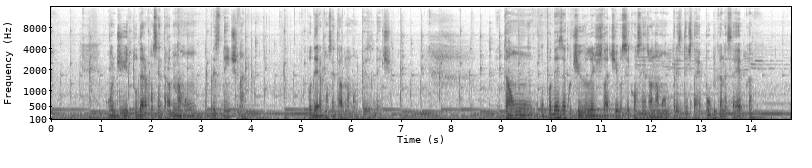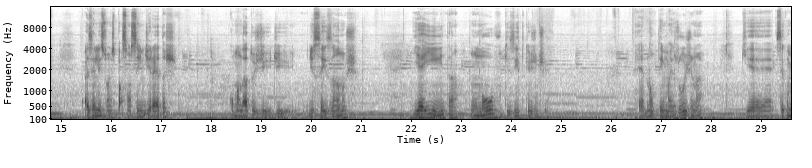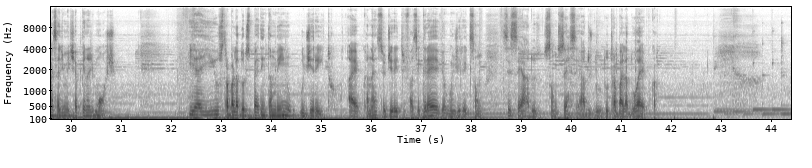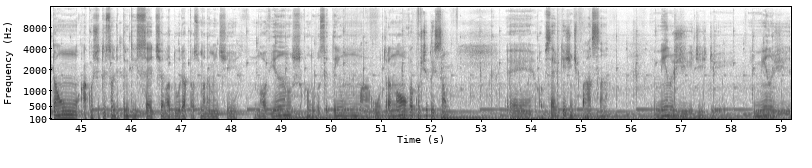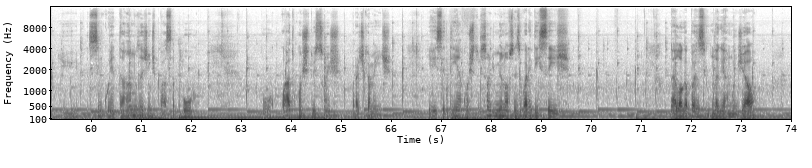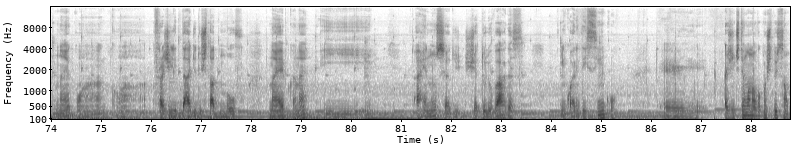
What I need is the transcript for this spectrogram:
Onde tudo era concentrado na mão do presidente, né? O poder era concentrado na mão do presidente. Então, o poder executivo e legislativo se concentra na mão do presidente da República nessa época as eleições passam a ser indiretas, com mandatos de, de, de seis anos. E aí entra um novo quesito que a gente é, não tem mais hoje, né? Que é você começa a admitir a pena de morte. E aí os trabalhadores perdem também o, o direito à época, né? Seu direito de fazer greve, alguns direitos são cerceados, são cerceados do, do trabalhador à época. Então, a Constituição de 37 ela dura aproximadamente nove anos, quando você tem uma outra nova Constituição. É, observe que a gente passa em menos de, de, de menos de, de 50 anos, a gente passa por, por quatro constituições praticamente. E aí você tem a Constituição de 1946, né, logo após a Segunda Guerra Mundial né, com a, com a fragilidade do Estado Novo na época, né, e a renúncia de Getúlio Vargas em 45, é, a gente tem uma nova Constituição.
